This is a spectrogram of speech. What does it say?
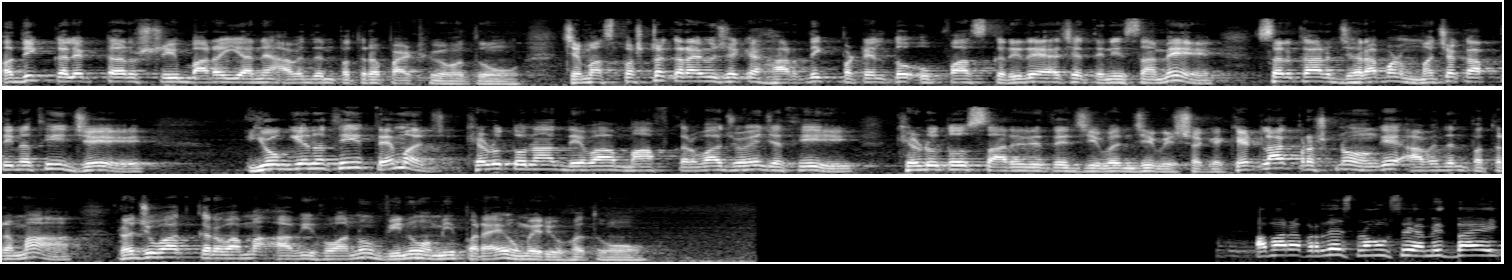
અધિક કલેક્ટર શ્રી બારૈયાને આવેદનપત્ર પાઠવ્યું હતું. જેમાં સ્પષ્ટ કરાયું છે કે હાર્દિક પટેલ તો ઉપવાસ કરી રહ્યા છે. તેની સામે સરકાર જરા પણ મચક આપતી નથી, જે યોગ્ય નથી, તેમજ ખેડૂતોના દેવા માફ કરવા જોઈએ, જેથી ખેડૂતો સારી રીતે જીવન જીવી શકે. કેટલાક પ્રશ્નો અંગે આવેદનપત્રમાં રજૂઆત કરવામાં આવી હોવાનું વિનુ અમીપરાએ ઉમેર્યું હતું. અમારા પ્રદેશ પ્રમુખ શ્રી અમિતભાઈ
